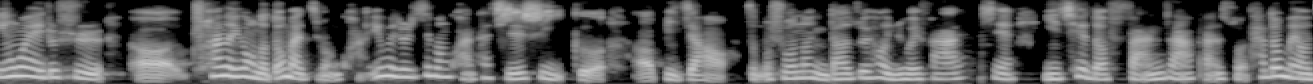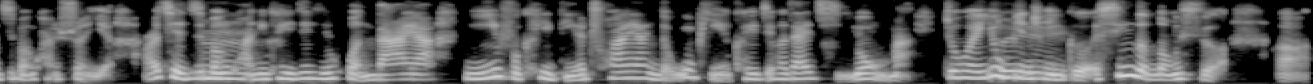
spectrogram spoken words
因为就是呃穿的用的都买基本款，因为就是基本款它其实是一个呃比较怎么说呢？你到最后你就会发现一切的繁杂繁琐它都没有基本款顺眼，而且基本款你可以进行混搭呀，你衣服可以叠穿呀，你的物品也可以结合在一起用嘛，就会又变成一个新的东西了啊。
